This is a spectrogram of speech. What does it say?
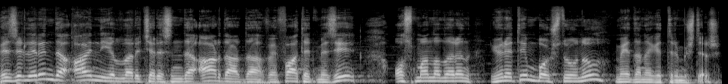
Vezirlerin de aynı yıllar içerisinde ard arda vefat etmesi Osmanlıların yönetim boşluğunu meydana getirmiştir.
